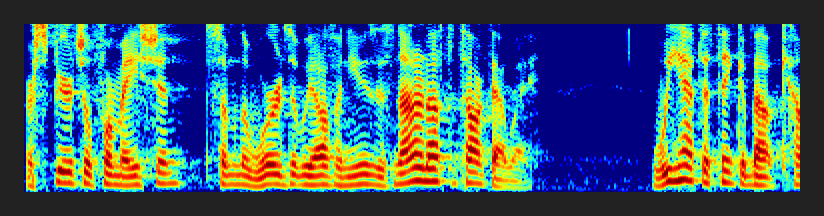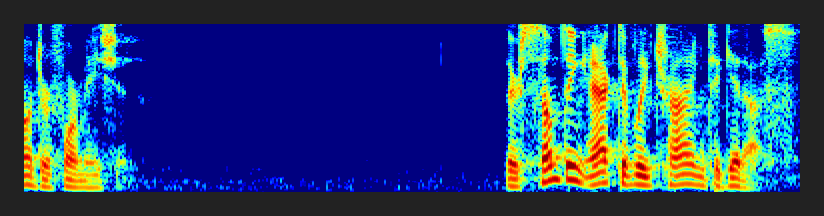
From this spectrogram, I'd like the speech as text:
or spiritual formation, some of the words that we often use. It's not enough to talk that way. We have to think about counter formation. There's something actively trying to get us.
